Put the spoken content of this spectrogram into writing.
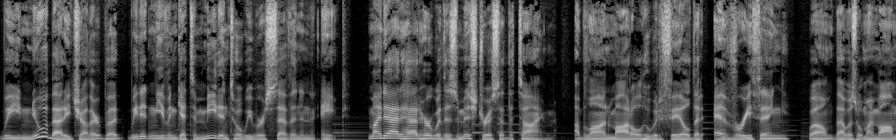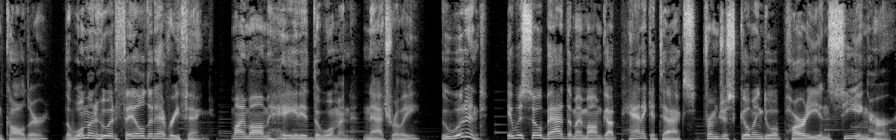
We knew about each other, but we didn't even get to meet until we were seven and eight. My dad had her with his mistress at the time, a blonde model who had failed at everything. Well, that was what my mom called her the woman who had failed at everything. My mom hated the woman, naturally. Who wouldn't? It was so bad that my mom got panic attacks from just going to a party and seeing her.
